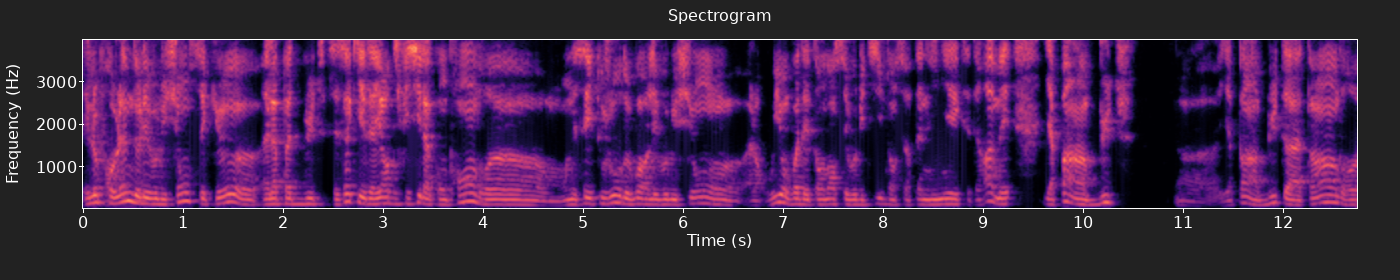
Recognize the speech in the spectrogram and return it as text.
Et le problème de l'évolution, c'est que euh, elle a pas de but. C'est ça qui est d'ailleurs difficile à comprendre. Euh, on essaye toujours de voir l'évolution. Euh, alors oui, on voit des tendances évolutives dans certaines lignées, etc. Mais il n'y a pas un but. Il n'y a pas un but à atteindre.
